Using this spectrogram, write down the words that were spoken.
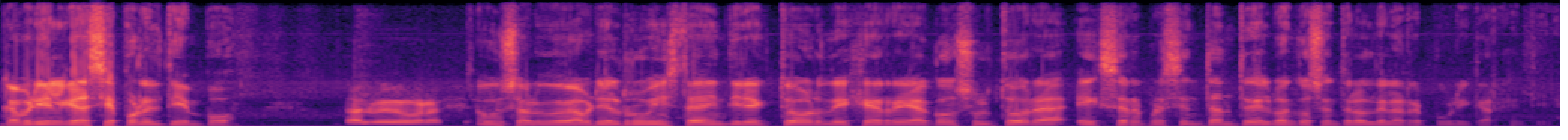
Gabriel, gracias por el tiempo. Hasta luego, gracias. Un saludo. Gabriel Rubinstein, director de GRA Consultora, ex representante del Banco Central de la República Argentina.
